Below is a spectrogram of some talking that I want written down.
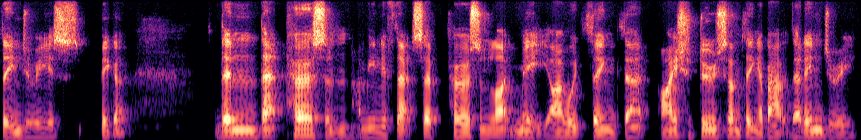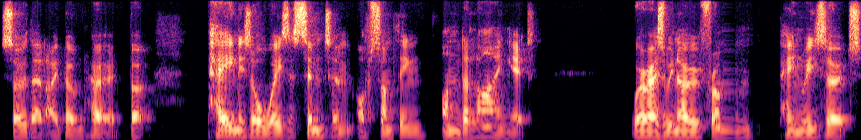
the injury is bigger. Then that person, I mean, if that's a person like me, I would think that I should do something about that injury so that I don't hurt. But pain is always a symptom of something underlying it. Whereas we know from pain research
